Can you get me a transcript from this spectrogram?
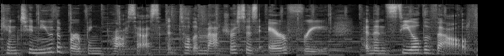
continue the burping process until the mattress is air-free and then seal the valve,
